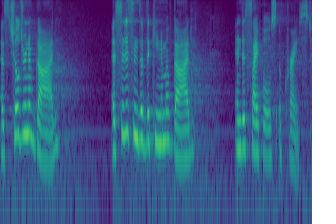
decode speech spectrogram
as children of God, as citizens of the kingdom of God, and disciples of Christ.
